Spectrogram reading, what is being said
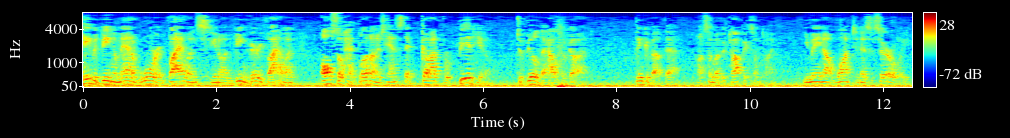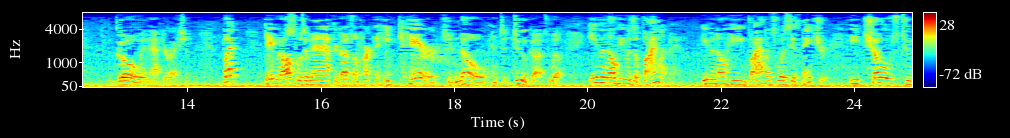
David, being a man of war and violence, you know, and being very violent, also had blood on his hands that God forbid him to build the house of God. Think about that on some other topic sometime. You may not want to necessarily go in that direction. But David also was a man after God's own heart that he cared to know and to do God's will. Even though he was a violent man, even though he violence was his nature, he chose to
